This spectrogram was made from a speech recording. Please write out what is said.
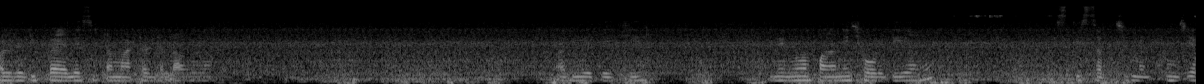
ऑलरेडी पहले से टमाटर डला हुआ। अब ये देखिए। नेनुआ पानी छोड़ दिया है। इसकी सब्ज़ी मैं भुजिया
